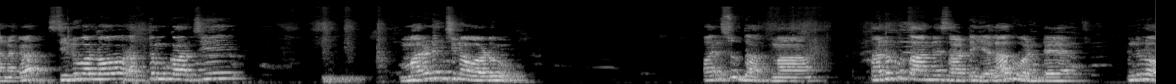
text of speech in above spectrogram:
అనగా సిలువలో రక్తము కార్చి మరణించినవాడు పరిశుద్ధాత్మ తనకు తానే సాటి ఎలాగు అంటే ఇందులో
